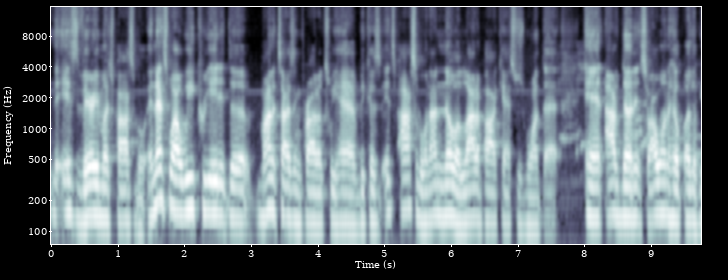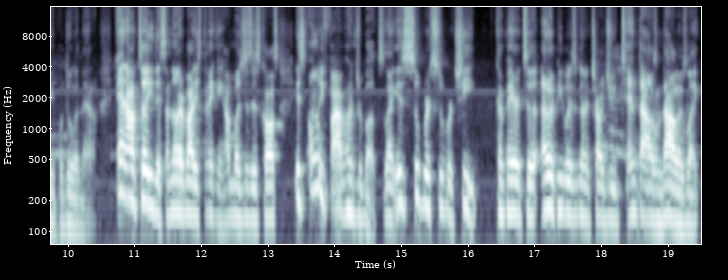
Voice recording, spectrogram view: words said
it's very much possible. And that's why we created the monetizing products we have because it's possible. And I know a lot of podcasters want that. And I've done it, so I want to help other people do it now. And I'll tell you this: I know everybody's thinking, how much does this cost? It's only five hundred bucks. Like it's super, super cheap compared to other people that's going to charge you ten thousand dollars. Like,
